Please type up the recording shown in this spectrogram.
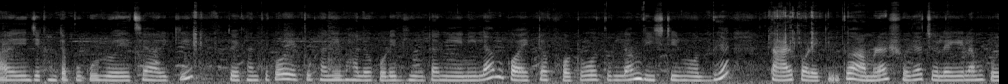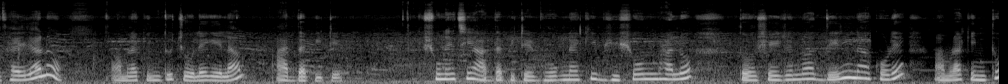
আর এই যেখানটা পুকুর রয়েছে আর কি, তো এখান থেকেও একটুখানি ভালো করে ভিউটা নিয়ে নিলাম। কয়েকটা ফটোও তুললাম বৃষ্টির মধ্যে। তারপরে কিন্তু আমরা সোজা চলে গেলাম, কোথায় জানো? আমরা কিন্তু চলে গেলাম আদ্যাপীঠে। শুনেছি আদ্যাপীঠের ভোগ নাকি ভীষণ ভালো, তো সেই জন্য আর দেরি না করে আমরা কিন্তু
